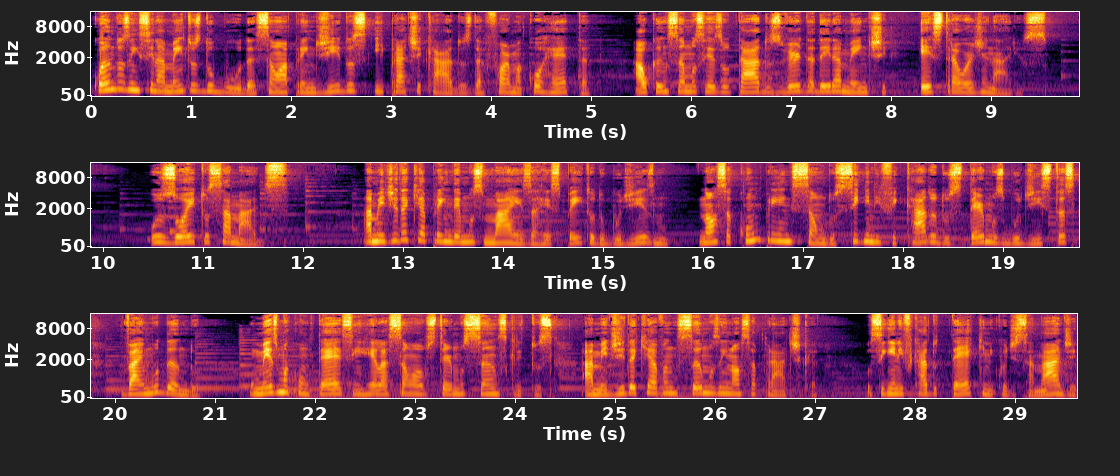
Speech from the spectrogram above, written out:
Quando os ensinamentos do Buda são aprendidos e praticados da forma correta, alcançamos resultados verdadeiramente extraordinários. Os oito samadhis. À medida que aprendemos mais a respeito do budismo, nossa compreensão do significado dos termos budistas vai mudando. O mesmo acontece em relação aos termos sânscritos à medida que avançamos em nossa prática. O significado técnico de samadhi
